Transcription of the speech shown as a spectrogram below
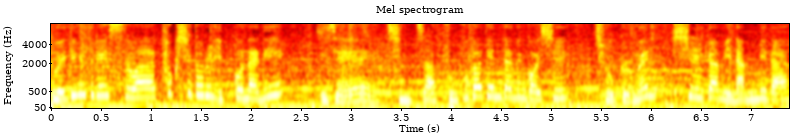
웨딩 드레스와 턱시도를 입고 나니 이제 진짜 부부가 된다는 것이 조금은 실감이 납니다.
